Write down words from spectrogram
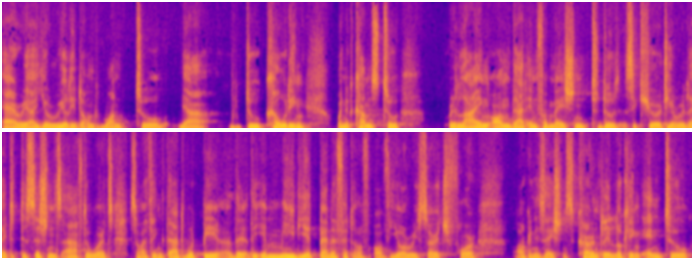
area you really don't want to yeah do coding when it comes to relying on that information to do security related decisions afterwards. So I think that would be the, the immediate benefit of, of your research for organizations currently looking into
